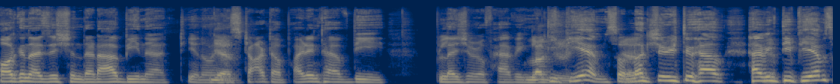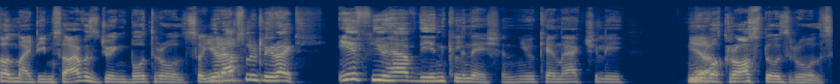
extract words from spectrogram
organization that I've been at, you know, in Yeah. a startup, I didn't have the pleasure of having Luxury. TPM. So Yeah. luxury to have having TPMs on my team. So I was doing both roles. So you're Yeah. absolutely right. If you have the inclination, you can actually move Yeah. across those roles.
